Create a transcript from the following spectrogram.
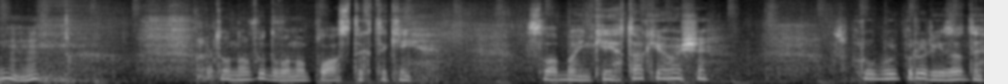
Угу. То на вид воно пластик такий слабенький. Так його ще спробую прорізати.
